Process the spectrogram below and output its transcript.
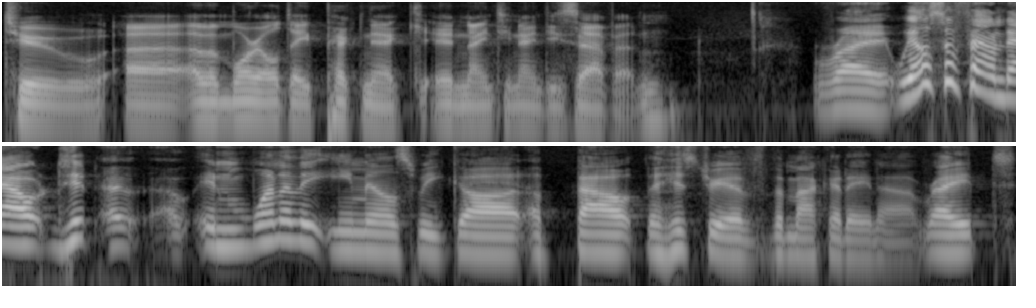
to uh, a Memorial Day picnic in 1997. Right. We also found out did, uh, uh, in one of the emails we got about the history of the Macarena, right?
